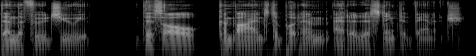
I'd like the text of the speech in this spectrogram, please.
than the foods you eat. This all combines to put him at a distinct advantage.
